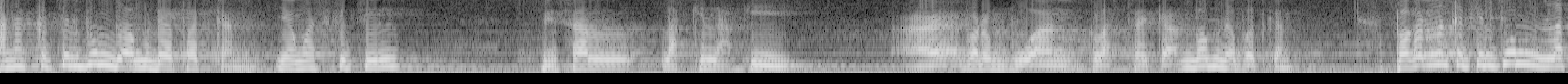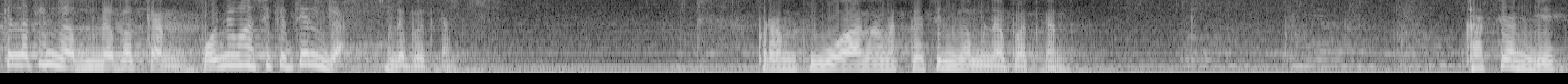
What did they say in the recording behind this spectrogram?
Anak kecil pun nggak mendapatkan. Yang masih kecil, misal laki-laki, eh, perempuan kelas TK nggak mendapatkan. Bahkan anak kecil pun laki-laki nggak mendapatkan. Pokoknya masih kecil nggak mendapatkan. Perempuan, anak kecil nggak mendapatkan. Kasihan gitu.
